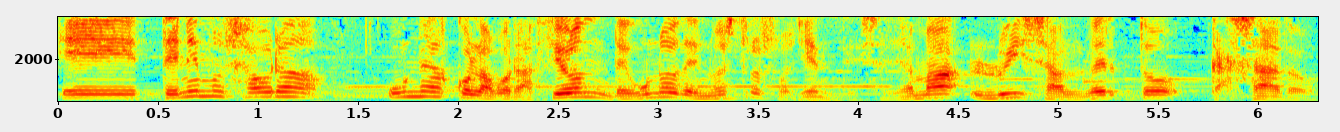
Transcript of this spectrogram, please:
Eh, tenemos ahora una colaboración de uno de nuestros oyentes. Se llama Luis Alberto Casado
